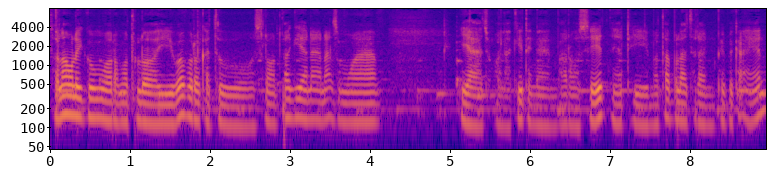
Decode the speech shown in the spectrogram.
Assalamualaikum warahmatullahi wabarakatuh. Selamat pagi anak-anak semua. Ya, jumpa lagi dengan Pak Rosid ya, di mata pelajaran PPKN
